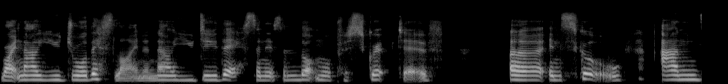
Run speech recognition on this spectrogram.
right now you draw this line and now you do this and it's a lot more prescriptive uh, in school and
